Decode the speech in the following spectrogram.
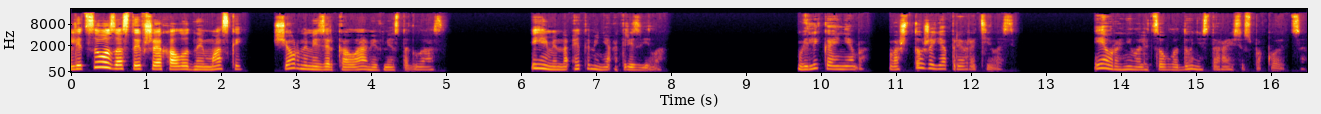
Лицо, застывшее холодной маской, с черными зеркалами вместо глаз. И именно это меня отрезвило. Великое небо, во что же я превратилась? Я уронила лицо в ладони, стараясь успокоиться.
